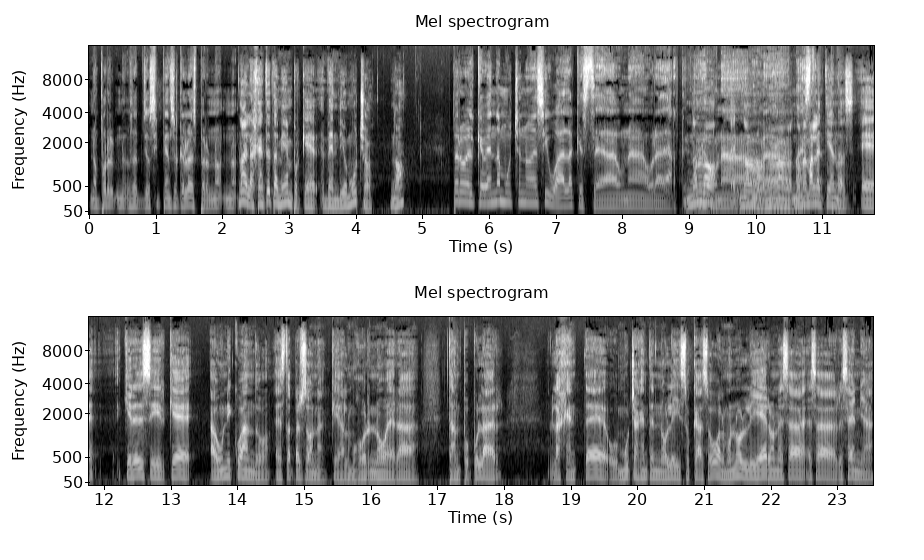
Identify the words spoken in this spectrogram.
no por, o sea, yo sí pienso que lo es, pero no, no. No, y la gente también, porque vendió mucho, ¿no? Pero el que venda mucho no es igual a que sea una obra de arte. No, no, no, no, no, no, me malentiendas. Eh, quiere decir que aun y cuando esta persona, que a lo mejor no era tan popular, la gente o mucha gente no le hizo caso, o a lo mejor no leyeron esa, esa reseña,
